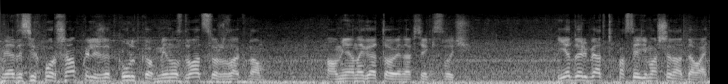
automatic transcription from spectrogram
У меня до сих пор шапка лежит, куртка, минус 20 уже за окном. А у меня на готове на всякий случай. Еду, ребятки, последнюю машину отдавать.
